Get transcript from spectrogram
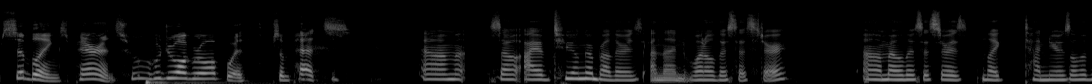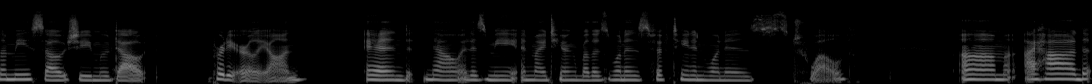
siblings, parents, who who'd you all grow up with? Some pets. Um. So I have two younger brothers and then one older sister. Um, my older sister is like ten years older than me, so she moved out pretty early on, and now it is me and my two younger brothers. One is 15 and one is 12. Um, I had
